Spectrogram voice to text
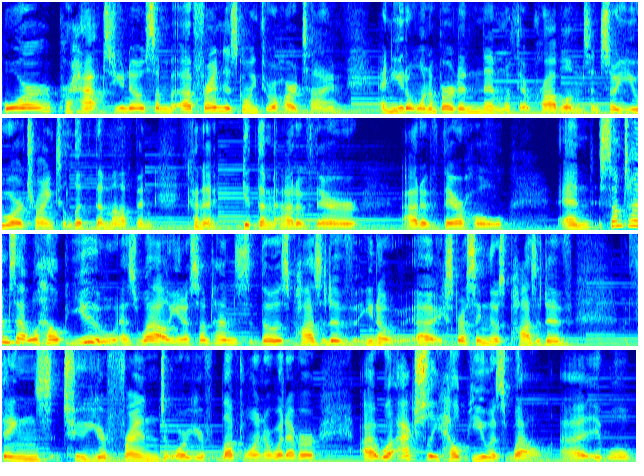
Or perhaps you know some a friend is going through a hard time and you don't want to burden them with their problems and so you are trying to lift them up and kind of get them out of their out of their hole. And sometimes that will help you as well. You know, sometimes those positive, you know, uh, expressing those positive things to your friend or your loved one or whatever uh, will actually help you as well. Uh, it will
